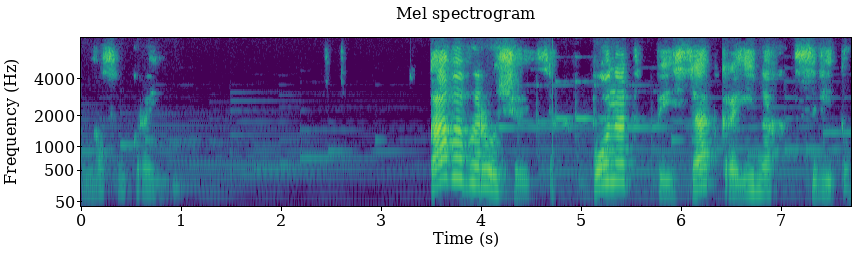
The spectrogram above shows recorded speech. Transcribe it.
у нас в Україні. Кава вирощується в понад 50 країнах світу.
